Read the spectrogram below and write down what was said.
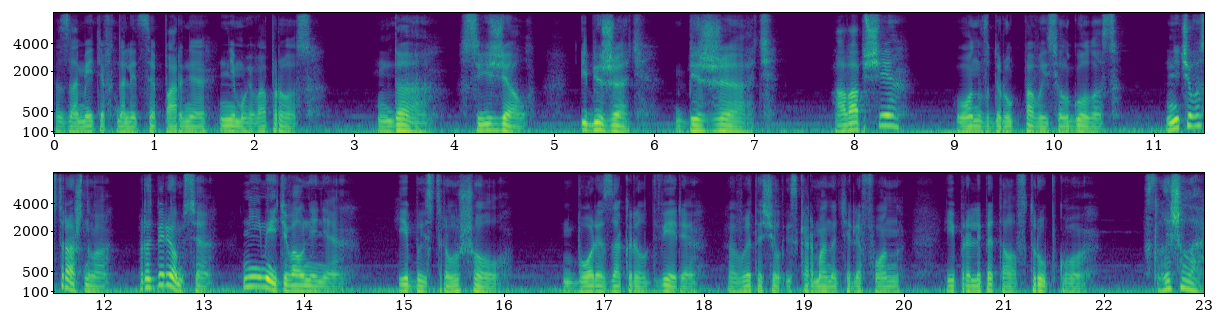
заметив на лице парня немой вопрос. «Да, съезжал. И бежать, бежать. А вообще...» Он вдруг повысил голос. «Ничего страшного, разберемся, не имейте волнения». И быстро ушел. Боря закрыл двери, вытащил из кармана телефон и пролепетал в трубку. «Слышала?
